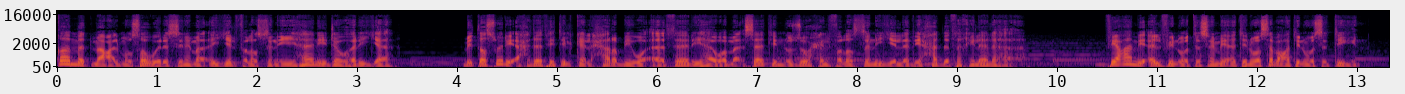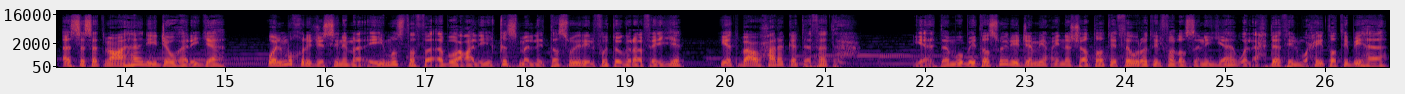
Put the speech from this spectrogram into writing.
قامت مع المصور السينمائي الفلسطيني هاني جوهرية بتصوير أحداث تلك الحرب وآثارها ومأساة النزوح الفلسطيني الذي حدث خلالها. في عام 1967 أسست مع هاني جوهرية والمخرج السينمائي مصطفى أبو علي قسما للتصوير الفوتوغرافي يتبع حركة فتح يهتم بتصوير جميع نشاطات الثورة الفلسطينية والأحداث المحيطة بها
